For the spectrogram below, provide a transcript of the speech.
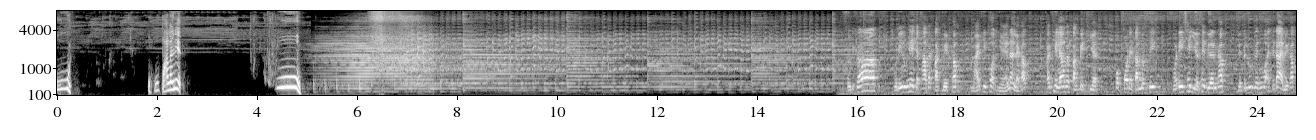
อู้ยโอ้โหปลาอะไรเนี่ยอู้สวัสดีครับ วันนี้ลุงเนธจะพาไปปักเบ็ดครับ หมายที่ทอดแหนั่นแหละครับ ครั้งที่แล้วไปปักเบ็ดเขียดก็พอได้ตำน้ำพริกวันนี้ใช้เหยื่อไส้เดือนครับ เดี๋ยวไปลุ้นกันว่าจะได้ไหมครับ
